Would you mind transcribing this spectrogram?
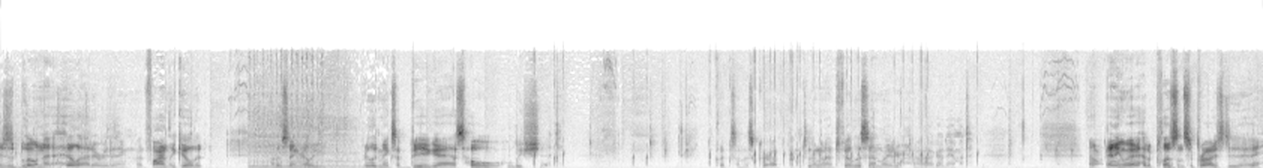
It's just blowing the hell out of everything. That finally killed it. This thing really, really makes a big ass hole. Holy shit. Click some of this crap, because I'm going to have to fill this in later. Ah, oh, god damn it. Well, anyway, I had a pleasant surprise today.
